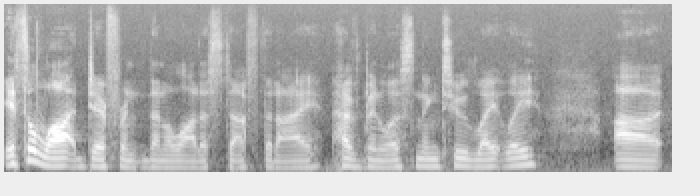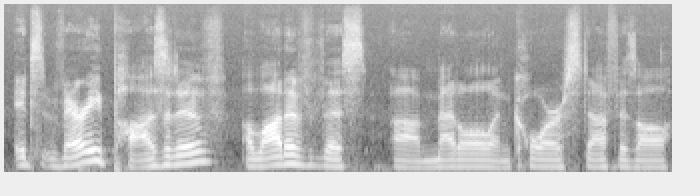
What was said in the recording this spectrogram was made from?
It's a lot different than a lot of stuff that I have been listening to lately. Uh, it's very positive. A lot of this uh, metal and core stuff is all,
